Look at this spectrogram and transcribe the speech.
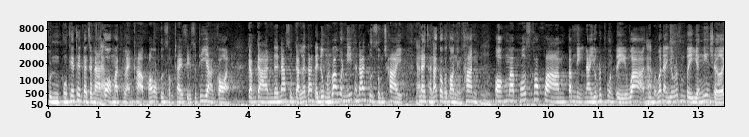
คุณพงเทพเทพกาญจนา ครับก็ออกมาแถลงข่าวพร้อมกับคุณสมชัยศรีสุทธิยากร กับการเดินหน้าสู่การเลือกตั้งแต่ดูเหมือนว่าวันนี้ทางด้านคุณสมชัยครับในฐานะกกตหนึ่งท่านอืมออกมาโพสต์ข้อความตำหนินายกรัฐมนตรีว่าครับดูเหมือนว่านายกรัฐมนตรียังนิ่งเฉย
